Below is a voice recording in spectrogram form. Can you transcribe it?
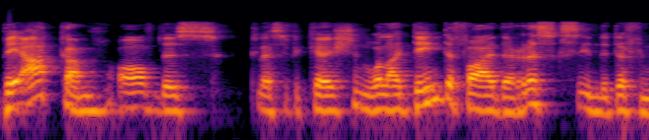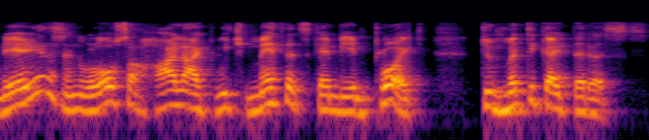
The outcome of this classification will identify the risks in the different areas and will also highlight which methods can be employed to mitigate the risks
